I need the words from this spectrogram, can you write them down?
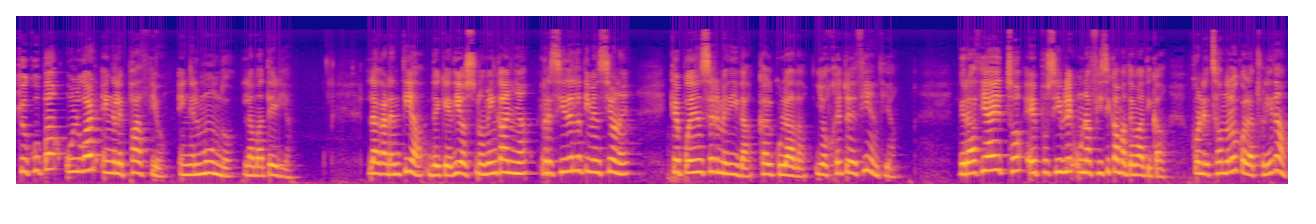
que ocupa un lugar en el espacio, en el mundo, la materia. La garantía de que Dios no me engaña reside en las dimensiones que pueden ser medidas, calculadas y objeto de ciencia. Gracias a esto es posible una física matemática, conectándolo con la actualidad,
